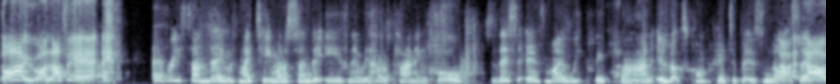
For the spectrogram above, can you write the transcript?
Oh, I love it. Every Sunday with my team on a Sunday evening, we have a planning call. So this is my weekly plan. It looks complicated, but it's not. So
